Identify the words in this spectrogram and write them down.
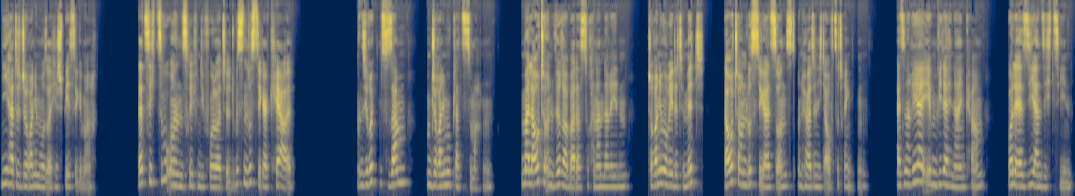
Nie hatte Geronimo solche Späße gemacht. Setz dich zu uns, riefen die Vorleute. Du bist ein lustiger Kerl. Und sie rückten zusammen, um Geronimo Platz zu machen. Immer lauter und wirrer war das Durcheinanderreden. Geronimo redete mit, lauter und lustiger als sonst und hörte nicht auf zu trinken. Als Maria eben wieder hineinkam, wolle er sie an sich ziehen.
